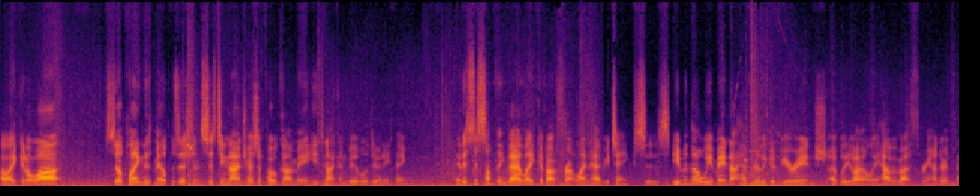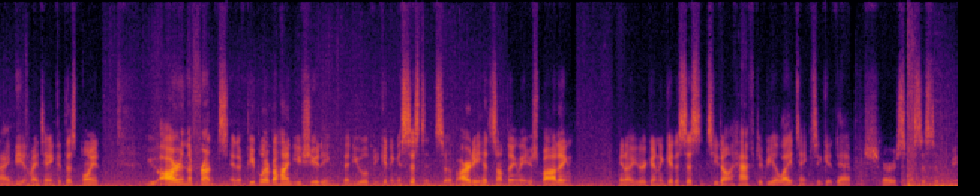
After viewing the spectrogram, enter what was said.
I like it a lot. Still playing this male position. 69 tries to poke on me. He's not gonna be able to do anything. And this is something that I like about frontline heavy tanks is even though we may not have really good view range, I believe I only have about 390 in my tank at this point, you are in the front, and if people are behind you shooting, then you will be getting assistance. So if arty hits something that you're spotting, you know, you're gonna get assistance. You don't have to be a light tank to get damage, or assisted, I mean.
